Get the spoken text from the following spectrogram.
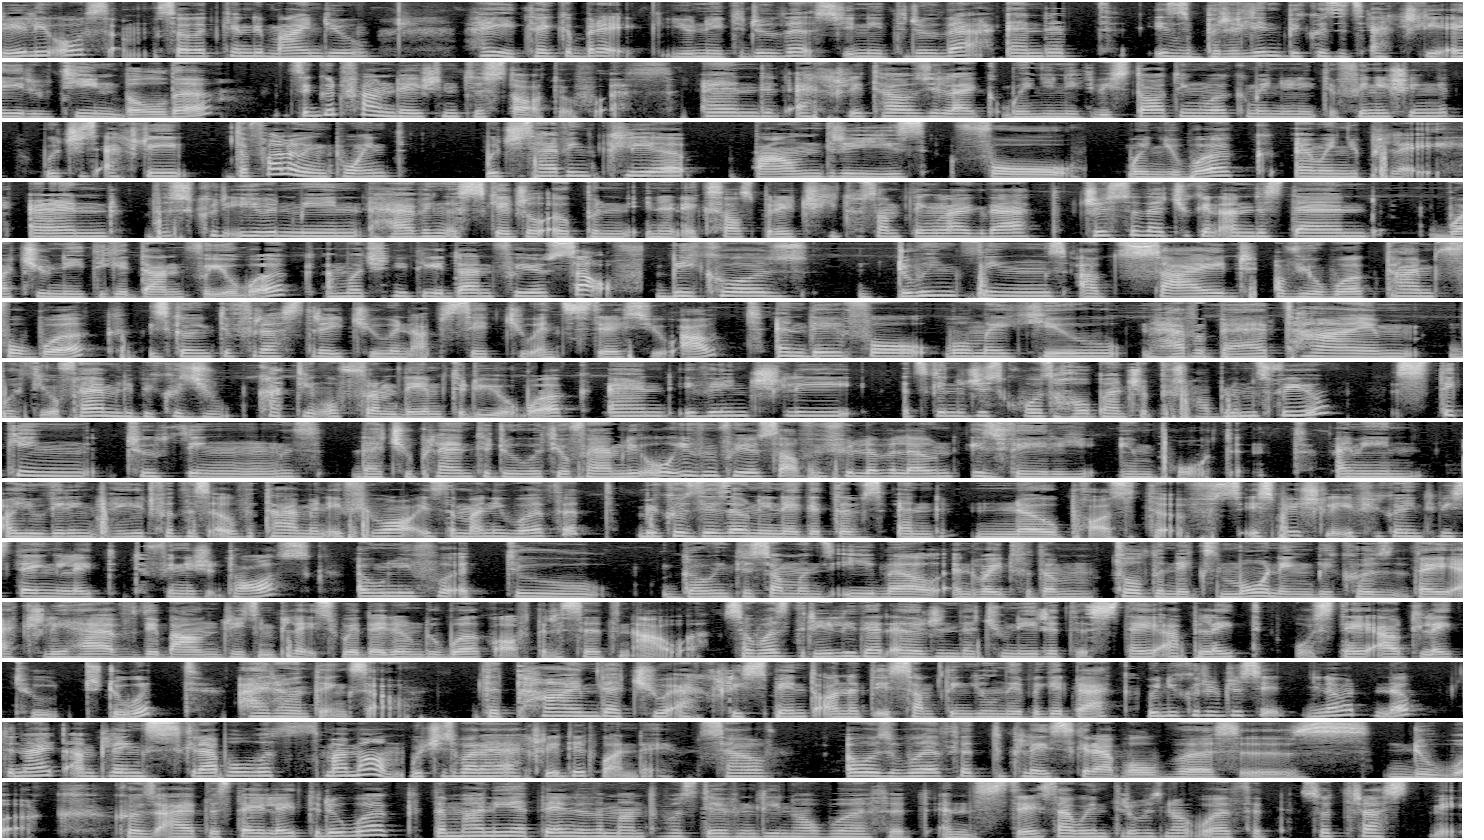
really awesome. So it can remind you, hey, take a break. You need to do this. You need to do that. And it is brilliant because it's actually a routine builder it's a good foundation to start off with. And it actually tells you like when you need to be starting work and when you need to finishing it, which is actually the following point, which is having clear boundaries for when you work and when you play. And this could even mean having a schedule open in an Excel spreadsheet or something like that, just so that you can understand what you need to get done for your work and what you need to get done for yourself. Because doing things outside of your work time for work is going to frustrate you and upset you and stress you out and therefore will make you have a bad time with your family because you're cutting off from them to do your work and eventually it's going to just cause a whole bunch of problems for you sticking to things that you plan to do with your family or even for yourself if you live alone is very important. I mean, are you getting paid for this overtime? And if you are, is the money worth it? Because there's only negatives and no positives, especially if you're going to be staying late to finish a task, only for it to go into someone's email and wait for them till the next morning because they actually have the boundaries in place where they don't do work after a certain hour. So was it really that urgent that you needed to stay up late or stay out late to, to do it? I don't think so. The time that you actually spent on it is something you'll never get back. When you could have just said, you know what? Nope. Tonight I'm playing Scrabble with my mom, which is what I actually did one day. So it was worth it to play Scrabble versus do work because I had to stay late to do work. The money at the end of the month was definitely not worth it, and the stress I went through was not worth it. So trust me,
